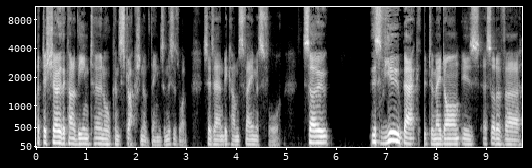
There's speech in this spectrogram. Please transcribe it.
but to show the kind of the internal construction of things. And this is what Cezanne becomes famous for. So this view back to Meudon is a sort of, uh,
